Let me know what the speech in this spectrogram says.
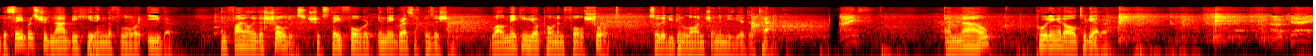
The sabers should not be hitting the floor either. And finally, the shoulders should stay forward in the aggressive position while making your opponent fall short so that you can launch an immediate attack. Nice. And now, putting it all together. Okay.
